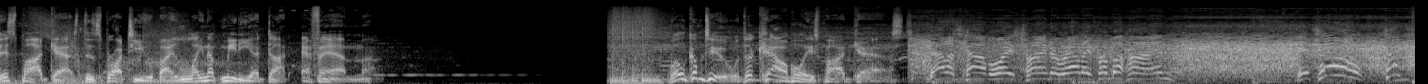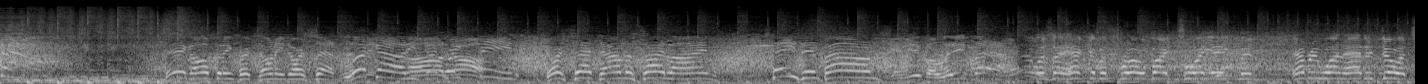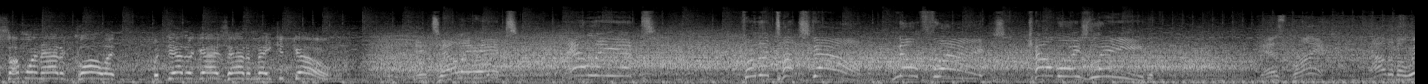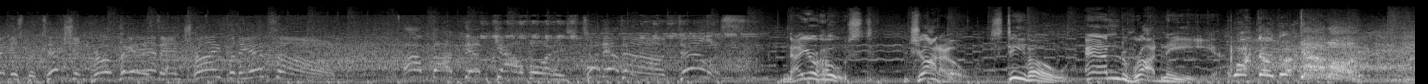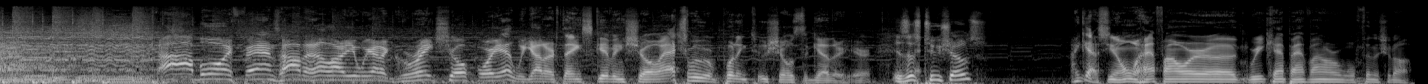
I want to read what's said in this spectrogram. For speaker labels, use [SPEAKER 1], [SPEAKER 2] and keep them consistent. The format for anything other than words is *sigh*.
[SPEAKER 1] This podcast is brought to you by lineupmedia.fm. Welcome to the Cowboys Podcast.
[SPEAKER 2] Dallas Cowboys trying to rally from behind. It's Hill. Touchdown. Big opening for Tony Dorsett. Look out. He's got
[SPEAKER 3] Oh,
[SPEAKER 2] great
[SPEAKER 3] no.
[SPEAKER 2] speed. Dorsett down the sideline. Stays in bounds. Can you believe that?
[SPEAKER 3] That was a heck of a throw by Troy Aikman. Everyone had to do it. Someone had to call it, but the other guys had to make it go.
[SPEAKER 4] It's Elliott. Elliott for the touchdown. No flags. Cowboys lead. Dez Bryant out of the witness protection program and trying for the end zone. How about them Cowboys? Touchdown, Dallas.
[SPEAKER 1] Now, your host, Johno, Stevo, and Rodney.
[SPEAKER 5] Cowboy fans, how the hell are you? We got a great show for you. We got our Thanksgiving show. Actually, we were putting two shows together here.
[SPEAKER 6] Is this two shows?
[SPEAKER 5] I guess, you know, a half hour uh, recap, half hour, we'll finish it off.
